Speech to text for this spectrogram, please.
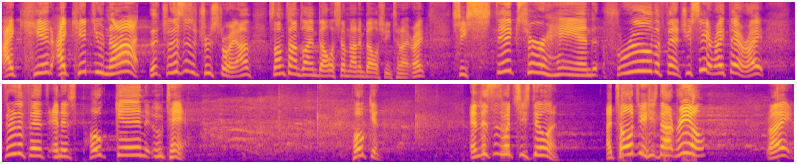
I kid, I kid you not. This is a true story. I'm, sometimes I embellish, I'm not embellishing tonight, right? She sticks her hand through the fence. You see it right there, right? Through the fence and is poking Utan. poking. And this is what she's doing. I told you he's not real, right?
